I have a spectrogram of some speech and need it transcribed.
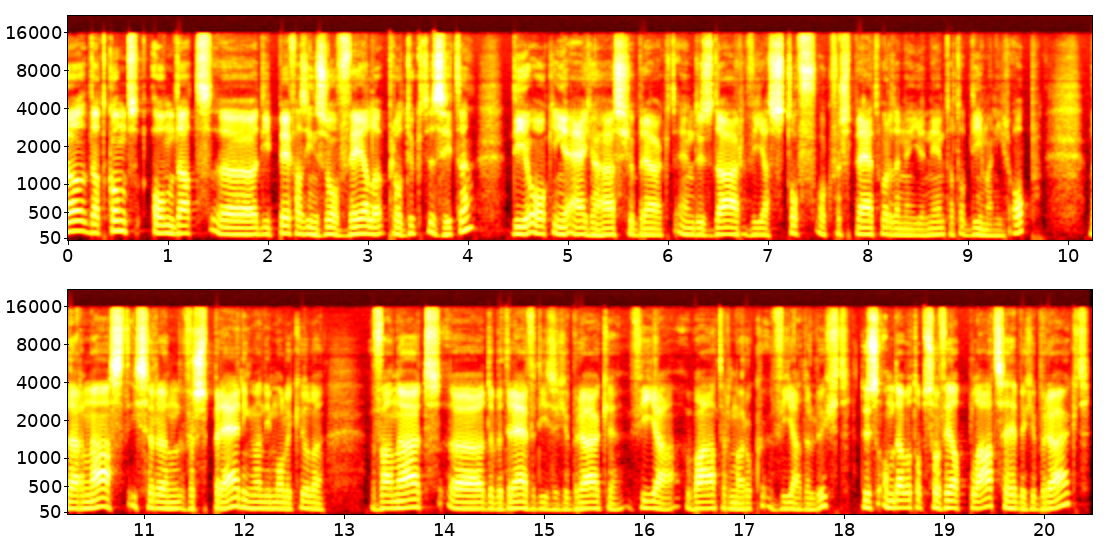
Wel, dat komt omdat uh, die PFAS in zoveel producten zitten die je ook in je eigen huis gebruikt en dus daar via stof ook verspreid worden en je neemt dat op die manier op. Daarnaast is er een verspreiding van die moleculen vanuit uh, de bedrijven die ze gebruiken via water, maar ook via de lucht. Dus omdat we het op zoveel plaatsen hebben gebruikt,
